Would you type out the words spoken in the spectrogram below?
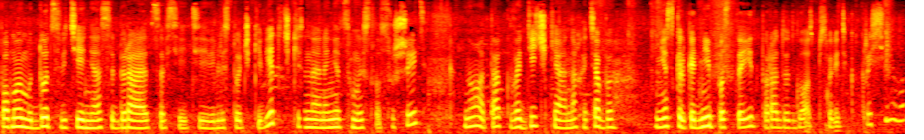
по-моему, до цветения собираются все эти листочки, веточки. Наверное, нет смысла сушить. Ну, а так водички она хотя бы несколько дней постоит, порадует глаз. Посмотрите, как красиво.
